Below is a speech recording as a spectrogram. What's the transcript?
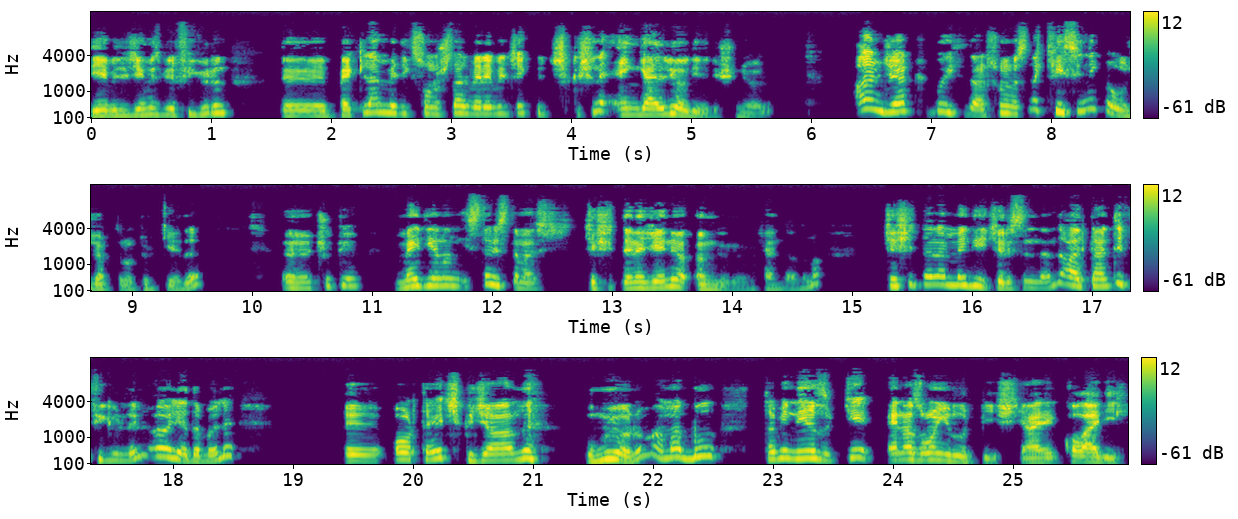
diyebileceğimiz bir figürün e, beklenmedik sonuçlar verebilecek bir çıkışını engelliyor diye düşünüyorum. Ancak bu iktidar sonrasında kesinlikle olacaktır o Türkiye'de. E, çünkü medyanın ister istemez çeşitleneceğini öngörüyorum kendi adıma. Çeşitlenen medya içerisinden de alternatif figürlerin öyle ya da böyle e, ortaya çıkacağını umuyorum ama bu tabii ne yazık ki en az 10 yıllık bir iş. Yani kolay değil.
